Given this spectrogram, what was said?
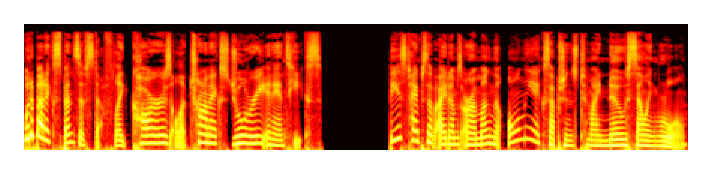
What about expensive stuff like cars, electronics, jewelry, and antiques? These types of items are among the only exceptions to my no selling rule.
